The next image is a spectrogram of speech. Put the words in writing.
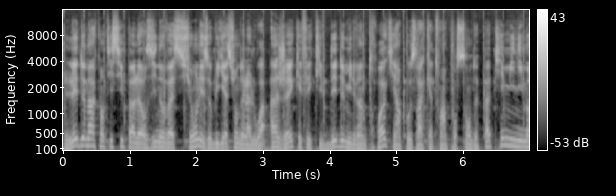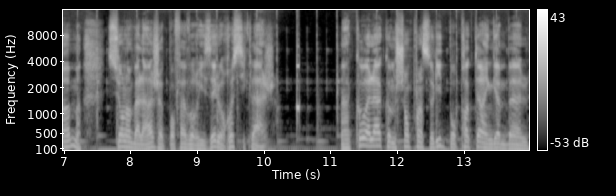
Les deux marques anticipent par leurs innovations les obligations de la loi AGEC effective dès 2023 qui imposera 80% de papier minimum sur l'emballage pour favoriser le recyclage. Un koala comme shampoing solide pour Procter Gamble.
